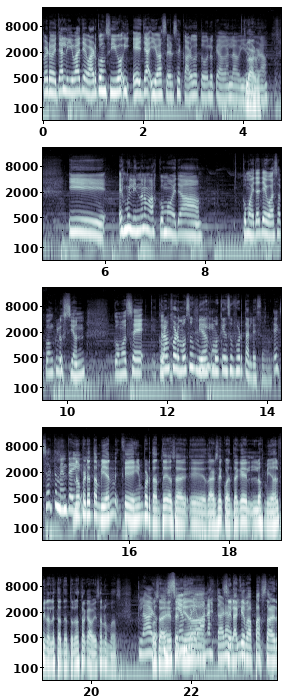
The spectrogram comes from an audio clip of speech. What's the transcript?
pero ella le iba a llevar consigo y ella iba a hacerse cargo de todo lo que haga en la vida, Claro. ¿verdad? Y es muy lindo nomás como ella, como ella llegó a esa conclusión, cómo se... Transformó sus miedos Sí. como que en su fortaleza. Exactamente. No, pero también que es importante, o sea, eh, darse cuenta que los miedos al final están dentro de nuestra cabeza nomás. Claro, o sea, y es ese siempre miedo a, van a estar ¿será ahí. que va a pasar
